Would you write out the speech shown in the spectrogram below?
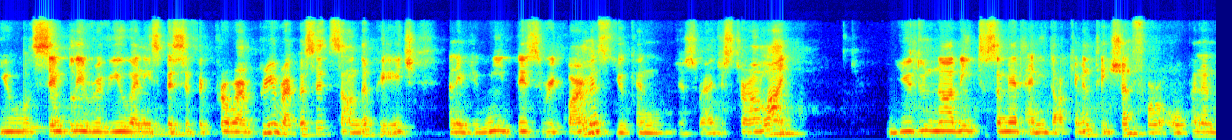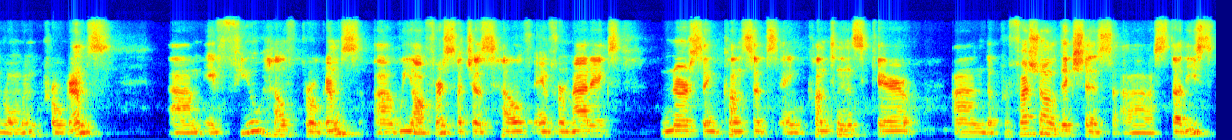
you will simply review any specific program prerequisites on the page. And if you meet these requirements, you can just register online. You do not need to submit any documentation for open enrollment programs. Um, a few health programs uh, we offer, such as health informatics, nursing concepts and continence care, and the professional addictions uh, studies,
